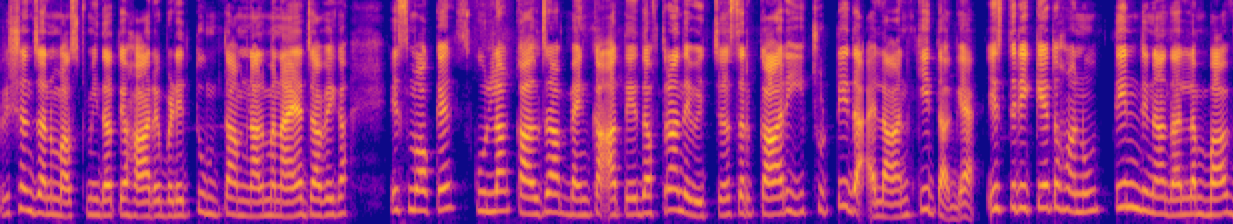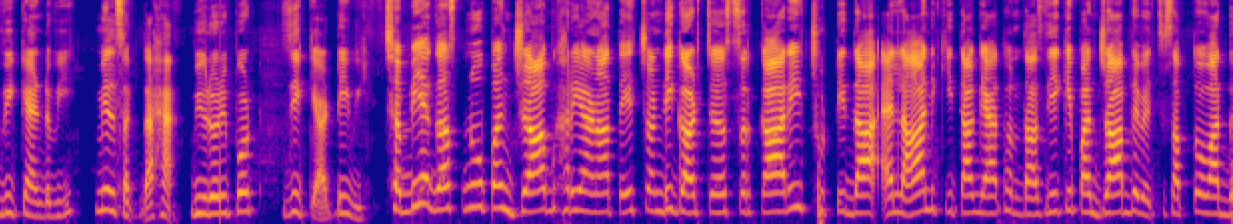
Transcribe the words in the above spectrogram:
ਕ੍ਰਿਸ਼ਨ ਜਨਮ ਅਸ਼ਟਮੀ ਦਾ ਤਿਉਹਾਰ ਬੜੇ ਧੂਮਧਾਮ ਨਾਲ ਮਨਾਇਆ ਜਾਵੇਗਾ। ਇਸ ਮੌਕੇ ਸਕੂਲਾਂ, ਕਾਲਜਾਂ, ਬੈਂਕਾਂ ਅਤੇ ਦਫ਼ਤਰਾਂ ਦੇ ਵਿੱਚ ਸਰਕਾਰੀ ਛੁੱਟੀ ਦਾ ਐਲਾਨ ਕੀਤਾ ਗਿਆ। ਇਸ ਤਰੀਕੇ ਤੁਹਾਨੂੰ 3 ਦਿਨਾਂ ਦਾ ਲੰਬਾ ਵੀਕਐਂਡ ਵੀ ਮਿਲ ਸਕਦਾ ਹੈ। ਬਿਊਰੋ ਰਿਪੋਰਟ, ਜ਼ੀਕਿਆ ਟੀਵੀ। 26 ਅਗਸਤ ਨੂੰ ਪੰਜਾਬ, ਹਰਿਆਣਾ ਤੇ ਚੰਡੀਗੜ੍ਹ 'ਚ ਸਰਕਾਰੀ ਛੁੱਟੀ ਦਾ ਐਲਾਨ ਕੀਤਾ ਗਿਆ। ਤੁਹਾਨੂੰ ਦੱਸ ਦਈਏ ਕਿ ਪੰਜਾਬ ਦੇ ਵਿੱਚ ਸਭ ਤੋਂ ਵੱਧ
